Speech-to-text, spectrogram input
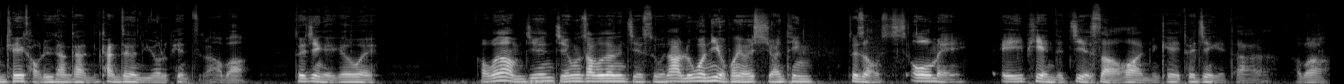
你可以考虑看看看这个女优的片子了，好不好？推荐给各位。好，那我们今天节目差不多到这结束。那如果你有朋友喜欢听这种欧美 A 片的介绍的话，你们可以推荐给他了，好不好？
